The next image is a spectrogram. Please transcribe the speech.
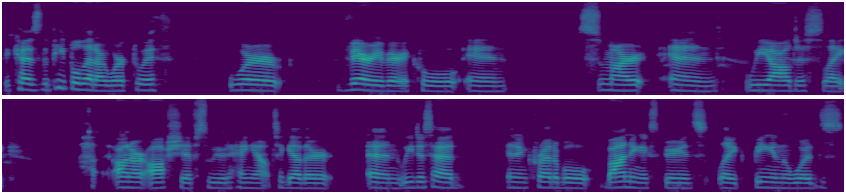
because the people that I worked with were very very cool and smart and we all just like on our off shifts we would hang out together and we just had an incredible bonding experience, like being in the woods,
